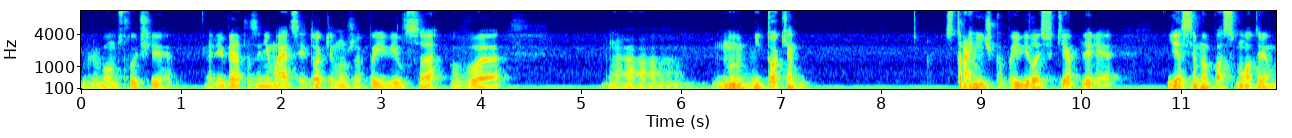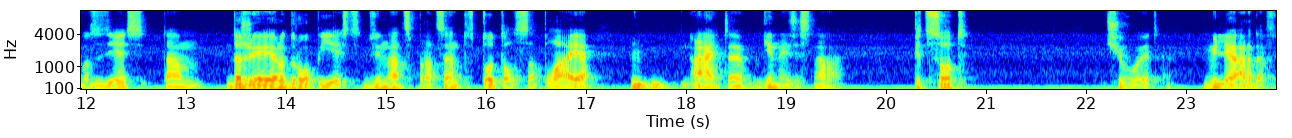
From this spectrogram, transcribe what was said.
в любом случае ребята занимаются, и токен уже появился в... Э, ну, не токен, страничка появилась в Кеплере. Если мы посмотрим вот здесь, там даже airdrop есть 12% total supply. А, это Genesis на 500 чего это? Миллиардов?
